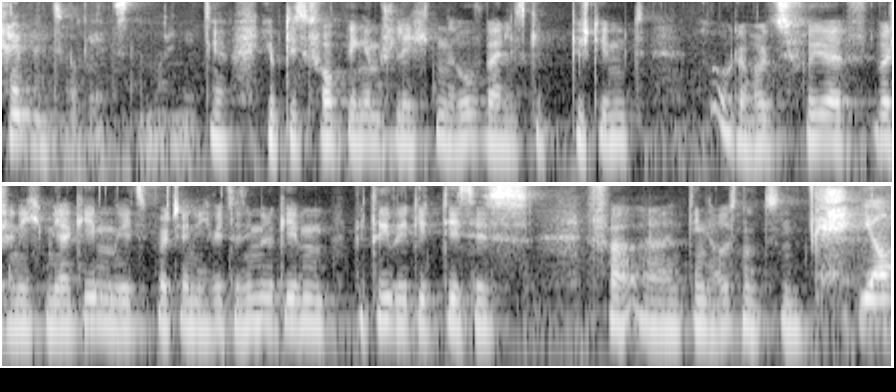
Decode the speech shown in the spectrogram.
kommen, sage ich jetzt einmal nicht. Ja, ich habe das gefragt wegen einem schlechten Ruf, weil es gibt bestimmt oder hat es früher wahrscheinlich mehr geben, jetzt wahrscheinlich wird es immer geben, Betriebe, die dieses äh, Ding ausnutzen. Ja,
